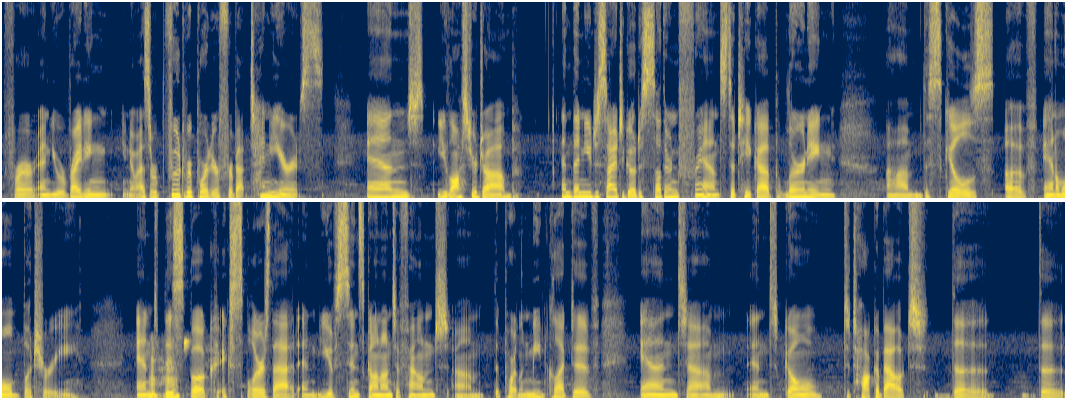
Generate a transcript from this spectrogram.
for and you were writing, you know, as a food reporter for about ten years, and you lost your job, and then you decided to go to southern France to take up learning um, the skills of animal butchery. And this book explores that, and you have since gone on to found um, the Portland Meat Collective, and um, and go to talk about the the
